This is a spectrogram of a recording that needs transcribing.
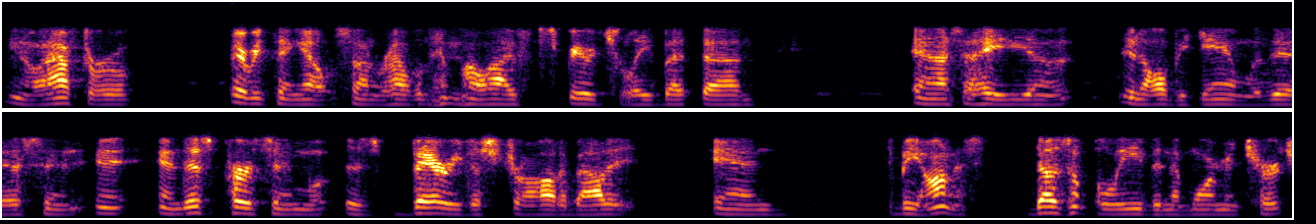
you know, after everything else unraveled in my life spiritually, but um, and I said, hey, you know, it all began with this, and, and and this person was very distraught about it, and to be honest, doesn't believe in the Mormon Church,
